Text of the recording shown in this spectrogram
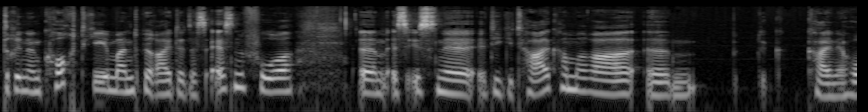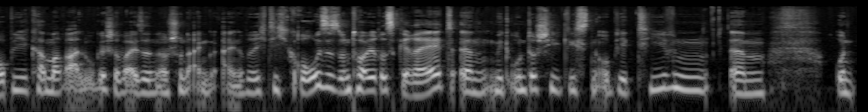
Drinnen kocht jemand, bereitet das Essen vor. Ähm, es ist eine Digitalkamera. Ähm, keine Hobbykamera, logischerweise, sondern schon ein, ein richtig großes und teures Gerät ähm, mit unterschiedlichsten Objektiven. Ähm, und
